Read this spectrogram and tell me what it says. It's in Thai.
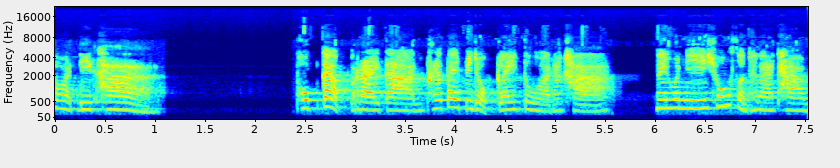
สวัสดีค่ะ พบกับรายการพระไตรปิฎกใกล้ตัวนะคะ ในวันนี้ช่วงสนทนาธรรม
